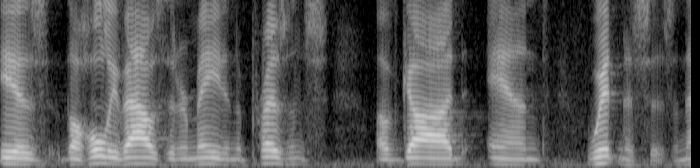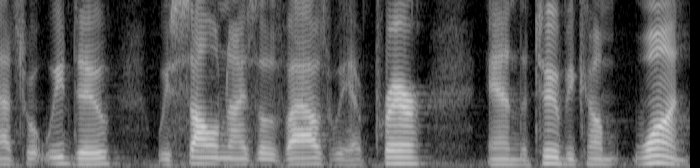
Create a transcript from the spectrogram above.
is the holy vows that are made in the presence of God and witnesses. And that's what we do. We solemnize those vows, we have prayer, and the two become one.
